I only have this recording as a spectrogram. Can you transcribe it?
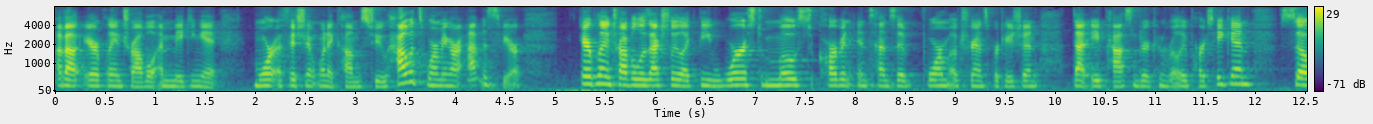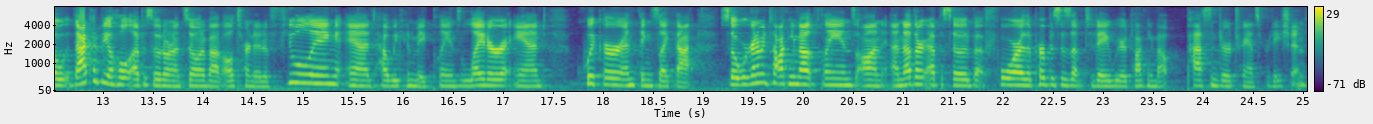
about airplane travel and making it more efficient when it comes to how it's warming our atmosphere. Airplane travel is actually like the worst, most carbon intensive form of transportation that a passenger can really partake in. So, that could be a whole episode on its own about alternative fueling and how we can make planes lighter and quicker and things like that. So, we're going to be talking about planes on another episode, but for the purposes of today, we are talking about passenger transportation.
